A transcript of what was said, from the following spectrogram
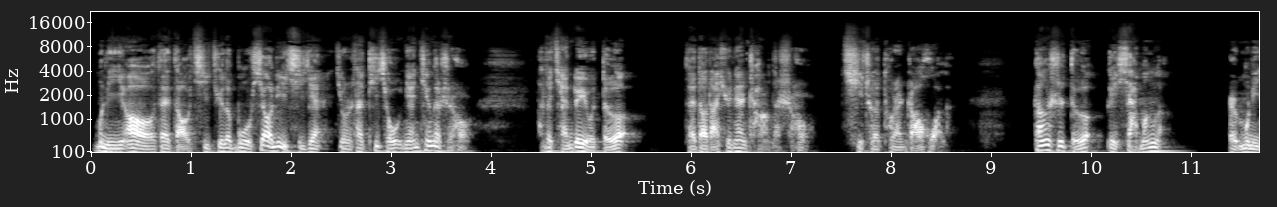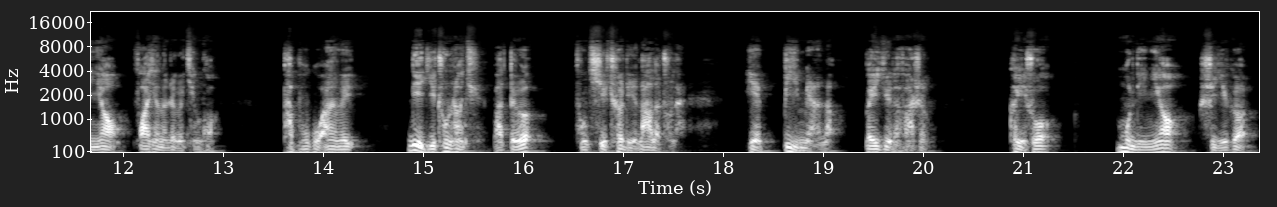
穆里尼奥在早期俱乐部效力期间，就是他踢球年轻的时候，他的前队友德在到达训练场的时候，汽车突然着火了。当时德被吓懵了，而穆里尼奥发现了这个情况，他不顾安危，立即冲上去把德从汽车里拉了出来，也避免了悲剧的发生。可以说，穆里尼奥是一个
